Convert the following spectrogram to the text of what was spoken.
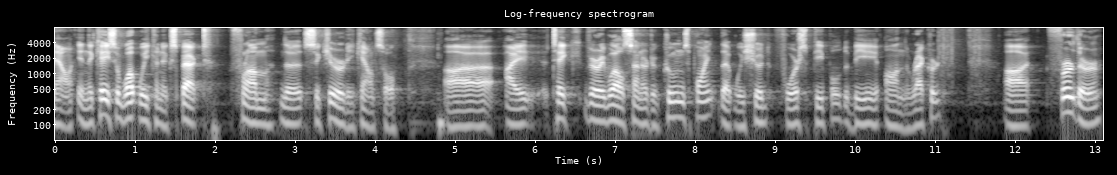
Now, in the case of what we can expect from the Security Council, uh, I take very well Senator Kuhn's point that we should force people to be on the record. Uh, further,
